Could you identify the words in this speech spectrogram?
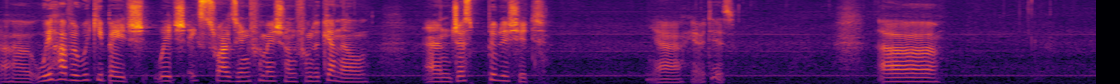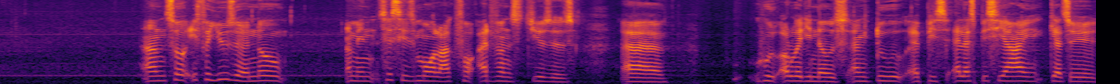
Uh, we have a wiki page which extracts the information from the kernel and just publish it. Yeah, here it is. Uh, and so if a user know, I mean, this is more like for advanced users uh, who already knows and do a PC, LSPCI, get the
